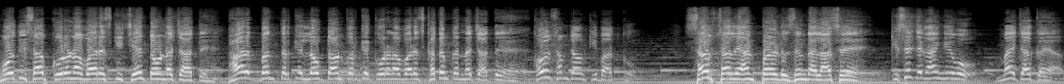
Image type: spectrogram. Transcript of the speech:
मोदी साहब कोरोना वायरस की चेन तोड़ना चाहते हैं। भारत बंद करके लॉकडाउन करके कोरोना वायरस खत्म करना चाहते हैं। कौन समझा उनकी बात को? सब साले अनपढ़ ज़िंदा लाश है। किसे जगाएँगे वो? मैं जाग गया।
